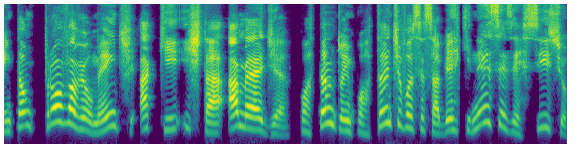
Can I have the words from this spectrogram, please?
Então, provavelmente, aqui está a média. Portanto, é importante você saber que, nesse exercício,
